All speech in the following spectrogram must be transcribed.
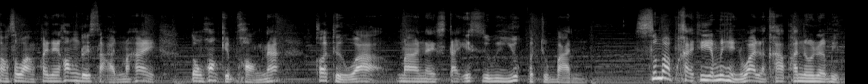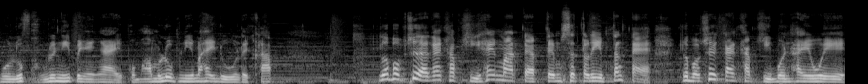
สองสว่างภายในห้องโดยสารมาให้ ตรงห้องเก็บของนะ ก็ถือว่ามาในสไตล์ SUV ยุคปัจจุบัน สำหรับใครที่ยังไม่เห็นว่าหลังคาพาโนรามิกมูลูฟของรุ่นนี้เป็นยังไง ผมเอามารูปนี้มาให้ดูเลยครับ ระบบช่วยการขับขี่ให้มาแต่เต็มสตรีม ตั้งแต่ระบบช่วยการขับขี่บนไฮเวย์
